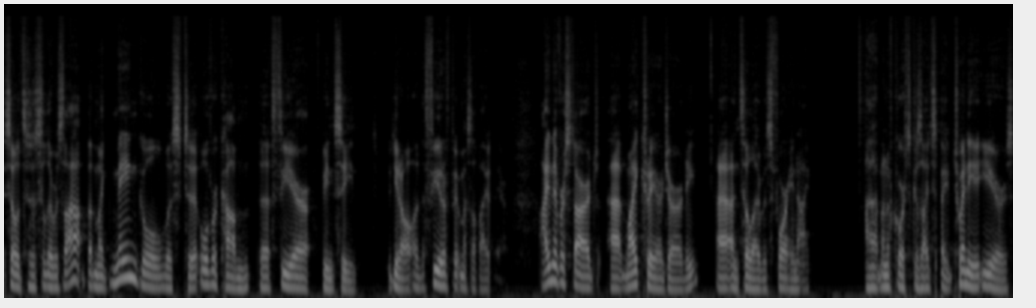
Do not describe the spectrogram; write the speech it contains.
so, so so there was that, but my main goal was to overcome the fear of being seen, you know, the fear of putting myself out there. I never started uh, my career journey uh, until I was 49. Um, and of course, because I'd spent 28 years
